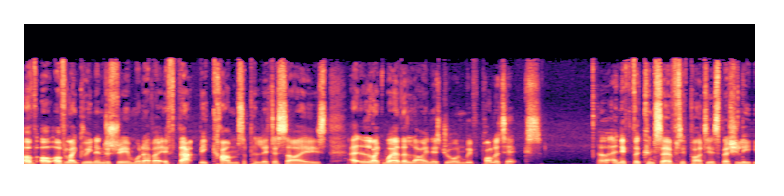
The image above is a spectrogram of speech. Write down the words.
of, of, of like green industry and whatever if that becomes a politicized uh, like where the line is drawn with politics uh, and if the Conservative Party, especially,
